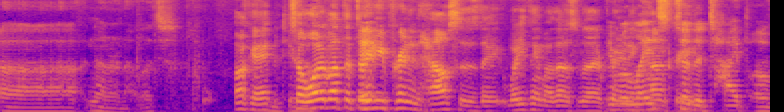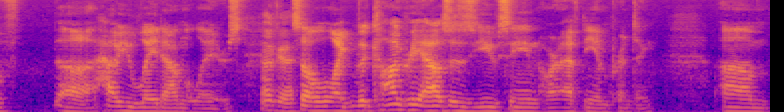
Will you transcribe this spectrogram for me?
Uh, no, no, no. Let's. Okay. Material. So what about the 3D printed houses? They what do you think about those? It relates to the type of uh, how you lay down the layers. Okay. So, like the concrete houses you've seen are FDM printing. Um,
